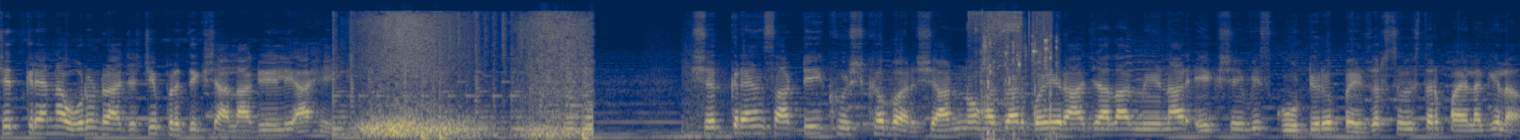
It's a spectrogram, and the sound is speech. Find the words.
शेतकऱ्यांना वरून राजाची प्रतीक्षा लागलेली आहे. शेतकऱ्यांसाठी खुशखबर. शहाण्णव हजार बळीराजाला मिळणार एकशे वीस कोटी रुपये. जर सविस्तर पाहायला गेला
